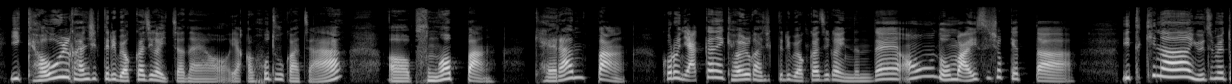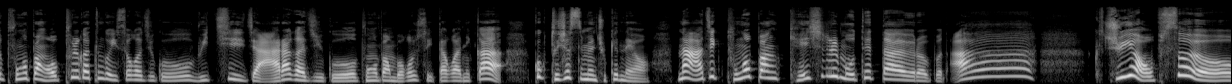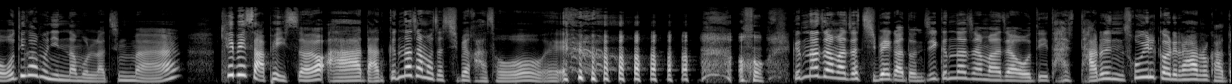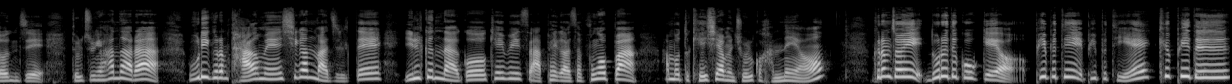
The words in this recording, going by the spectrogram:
이 겨울 간식들이 몇 가지가 있잖아요. 약간 호두 과자, 어, 붕어빵, 계란빵, 그런 약간의 겨울 간식들이 몇 가지가 있는데, 어, 너무 맛있으셨겠다. 이 특히나 요즘에 또 붕어빵 어플 같은 거 있어가지고 위치 이제 알아가지고 붕어빵 먹을 수 있다고 하니까 꼭 드셨으면 좋겠네요. 나 아직 붕어빵 게시를 못했다, 여러분. 아, 그 주위에 없어요. 어디 가면 있나 몰라, 정말. KBS 앞에 있어요? 아, 난 끝나자마자 집에 가서. 예. 어, 끝나자마자 집에 가든지, 끝나자마자 어디 다, 다른 소일거리를 하러 가든지, 둘 중에 하나라, 우리 그럼 다음에 시간 맞을 때 일 끝나고 KBS 앞에 가서 붕어빵 한번 또 개시하면 좋을 것 같네요. 그럼 저희 노래 듣고 올게요. 피프티, 피프티의 큐피드.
